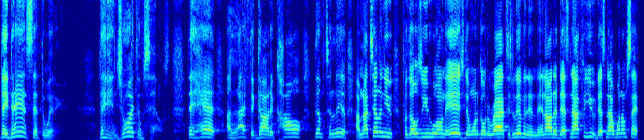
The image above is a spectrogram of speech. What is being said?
They danced at the wedding. They enjoyed themselves. They had a life that God had called them to live. I'm not telling you, for those of you who are on the edge that want to go to riotous living and, and all that, that's not for you. That's not what I'm saying.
